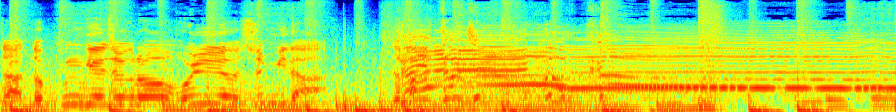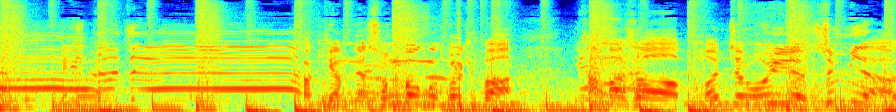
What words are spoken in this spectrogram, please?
자, 높은 궤적으로 올려줍니다. 자, 이터재! 인터제! 밖에 없는 송봉근 골키퍼 감아서 먼저 올려줍니다.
